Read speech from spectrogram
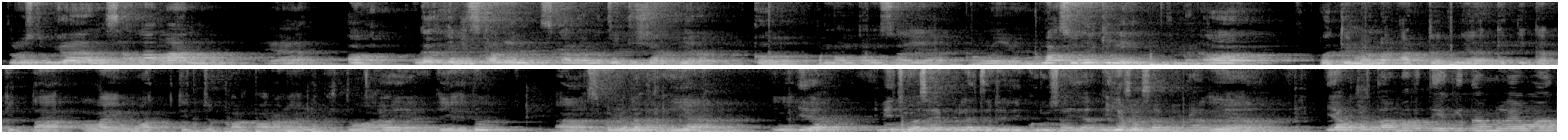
Terus juga salaman, ya. Oh, enggak, ini sekalian sekalian aja di share biar ke penonton saya. Oh iya. Maksudnya gini, Gimana? eh, bagaimana adabnya ketika kita lewat di depan orang yang lebih tua? Oh, iya. Ya, itu eh, sebenarnya iya. Ini Iya, ini juga saya belajar dari guru saya. Iya, saya sampaikan. Iya. Yang pertama ketika kita melewat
